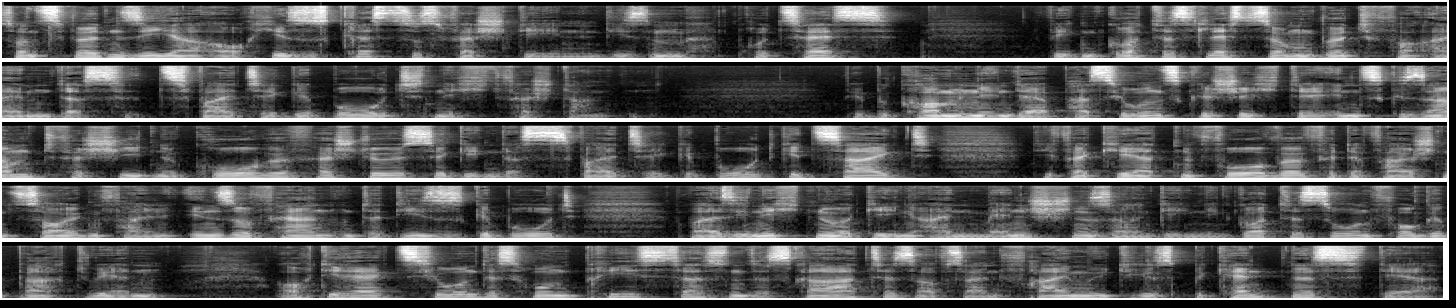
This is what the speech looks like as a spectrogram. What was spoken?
Sonst würden sie ja auch Jesus Christus verstehen. In diesem Prozess wegen Gotteslästerung wird vor allem das zweite Gebot nicht verstanden. Wir bekommen in der Passionsgeschichte insgesamt verschiedene grobe Verstöße gegen das zweite Gebot gezeigt. Die verkehrten Vorwürfe der falschen Zeugen fallen insofern unter dieses Gebot, weil sie nicht nur gegen einen Menschen, sondern gegen den Gottessohn vorgebracht werden. Auch die Reaktion des hohen Priesters und des Rates auf sein freimütiges Bekenntnis, der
